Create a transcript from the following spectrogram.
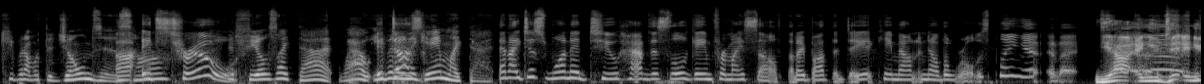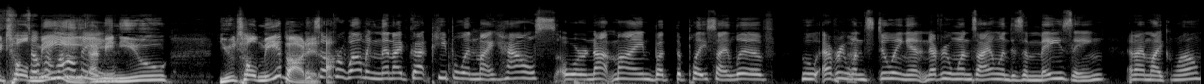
keeping up with the Joneses. Uh, huh? It's true. It feels like that. Wow, even in a game like that. And I just wanted to have this little game for myself that I bought the day it came out, and now the world is playing it. And I, Yeah, and you did, and you told me. I mean, you you told me about it's it. It's overwhelming. Then I've got people in my house, or not mine, but the place I live, who everyone's doing it, and everyone's island is amazing. And I'm like, well,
